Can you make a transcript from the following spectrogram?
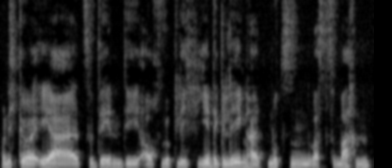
und ich gehöre eher zu denen, die auch wirklich jede Gelegenheit nutzen, was zu machen.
